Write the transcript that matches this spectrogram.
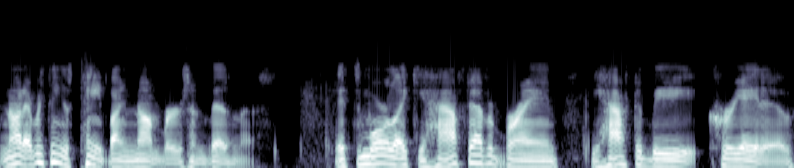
not everything is paint by numbers in business. It's more like you have to have a brain, you have to be creative,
